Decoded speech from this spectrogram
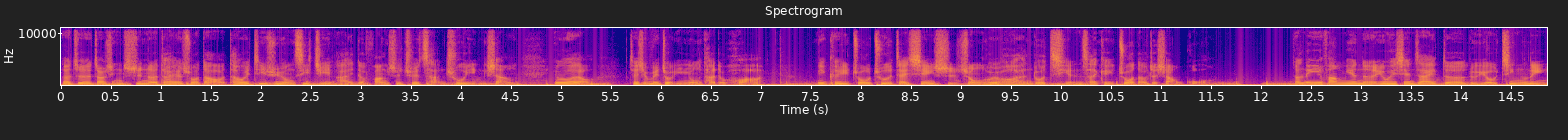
那这个造型师呢，他也说到他会继续用 C G I 的方式去产出影像，因为哦，在这边就引用他的话：你可以做出在现实中会花很多钱才可以做到的效果。那另一方面呢，因为现在的旅游禁令，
